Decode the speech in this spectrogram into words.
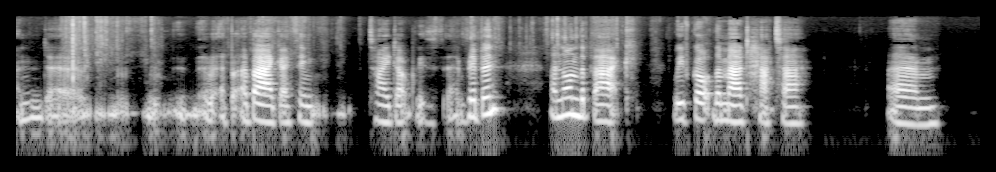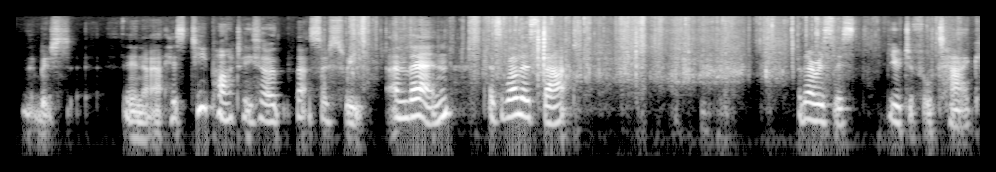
and uh, a bag, I think, tied up with ribbon. And on the back, we've got the Mad Hatter, um, which, you know, at his tea party. So that's so sweet. And then, as well as that, there is this beautiful tag,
